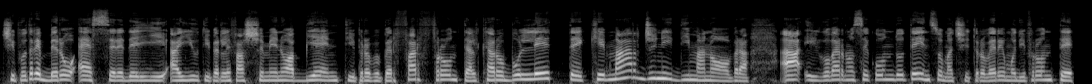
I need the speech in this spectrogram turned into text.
ci potrebbero essere degli aiuti per le fasce meno abbienti proprio per far fronte al caro bollette che margini di manovra ha il governo secondo te? Insomma ci troveremo di fronte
